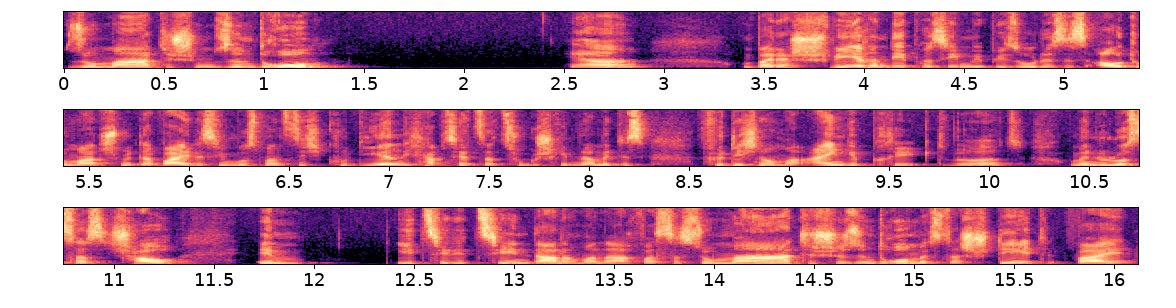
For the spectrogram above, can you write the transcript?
somatischem Syndrom. Ja? Und bei der schweren depressiven Episode ist es automatisch mit dabei, deswegen muss man es nicht kodieren. Ich habe es jetzt dazu geschrieben, damit es für dich nochmal eingeprägt wird. Und wenn du Lust hast, schau im ICD-10 da nochmal nach, was das somatische Syndrom ist. Das steht bei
